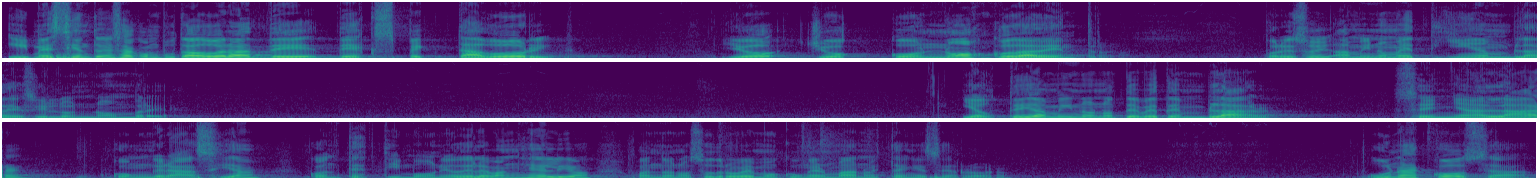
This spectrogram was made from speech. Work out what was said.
y me siento en esa computadora de, de espectador yo, yo conozco de adentro. Por eso a mí no me tiembla decir los nombres. Y a usted y a mí no nos debe temblar señalar con gracia, con testimonio del Evangelio, cuando nosotros vemos que un hermano está en ese error. Una cosa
